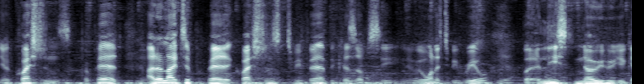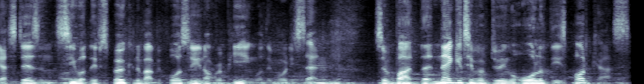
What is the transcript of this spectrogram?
you know questions prepared i don't like to prepare questions to be fair because obviously you know, we want it to be real Yeah. but at least know who your guest is and see what they've spoken about before so you're not repeating what they've already said so but the negative of doing all of these podcasts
